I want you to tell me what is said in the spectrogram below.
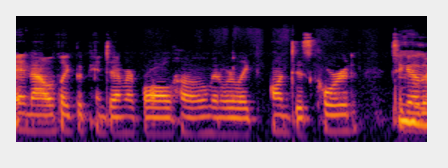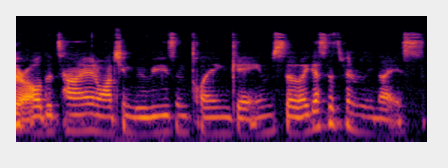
And now with like the pandemic, we're all home and we're like on Discord together mm-hmm. all the time and watching movies and playing games. So I guess it's been really nice.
